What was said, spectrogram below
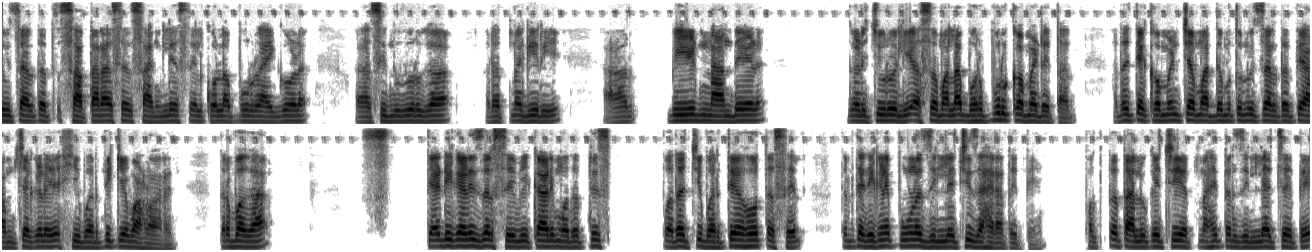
विचारतात सातारा असेल सांगली असेल कोल्हापूर रायगड सिंधुदुर्ग रत्नागिरी बीड नांदेड गडचिरोली असं मला भरपूर कमेंट येतात. आता त्या कमेंटच्या माध्यमातून विचारतात ते आमच्याकडे ही भरती केव्हा होणार आहेत? तर बघा स- त्या ठिकाणी जर सेविका आणि मदतनीस पदाची भरती होत असेल तर त्या ठिकाणी पूर्ण जिल्ह्याची जाहिरात येते. फक्त तालुक्याची येत नाही तर जिल्ह्याचं येते.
